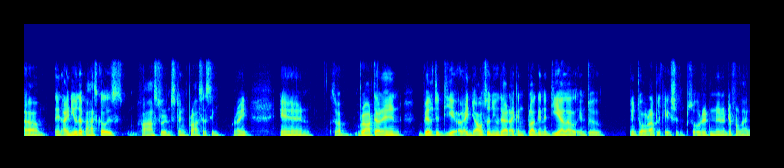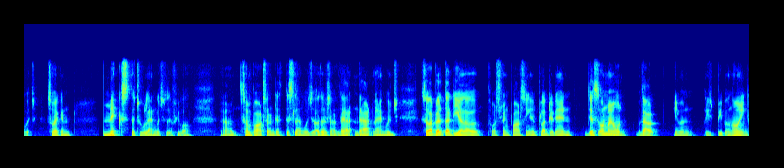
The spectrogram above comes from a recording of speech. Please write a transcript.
Um, and I knew that Pascal is faster in string processing, right? And so I brought that in built a D. I also knew that I can plug in a DLL into into our application, so written in a different language, so I can mix the two languages, if you will. Um, some parts are in this, this, language, others are in that that language. So I built that DLL for string parsing and plugged it in just on my own without even these people knowing.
